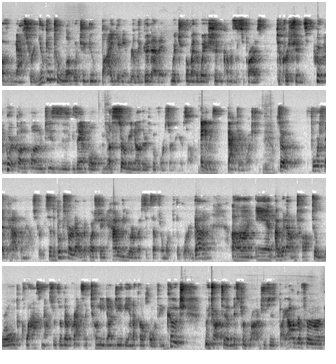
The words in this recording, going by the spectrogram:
of mastery. You get to love what you do by getting really good at it, which, oh, by the way, shouldn't come as a surprise to Christians who, are called upon Jesus' example of serving others before serving yourself. Anyways, back to your question. Yeah. So, four step path to mastery. So, the book started out with a question How do we do our most exceptional work for the glory of God? Uh, and I went out and talked to world class masters of their crafts, like Tony Dungy, the NFL Hall of Fame coach. We talked to Mr. Rogers' biographer,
